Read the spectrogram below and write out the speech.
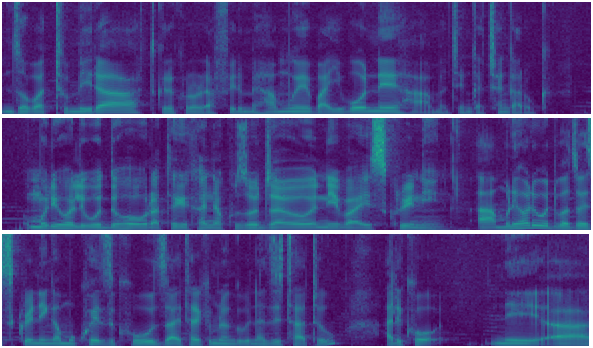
nzobatumira tukere kurorera filime hamwe bayibone hama je ngace ngaruka. Muri hollywood ho urategekanya kuzojayo niba screening? Uh, muri hollywood bazoyiscreeninga mu kwezi kuza itariki mirongo ibiri na zitatu. Ariko ni uh,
